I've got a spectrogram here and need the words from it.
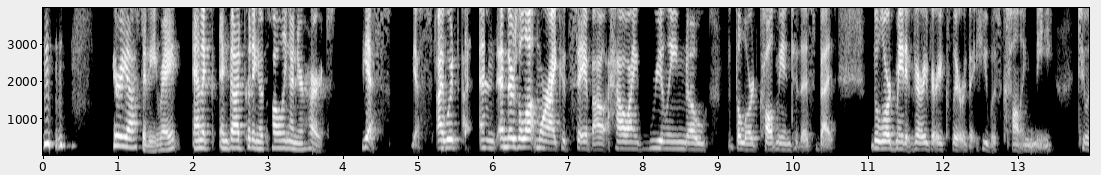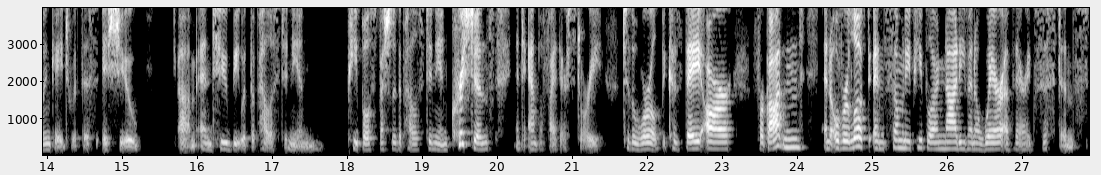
Curiosity, right? And, a, and God putting a calling on your heart. Yes yes i would and and there's a lot more i could say about how i really know that the lord called me into this but the lord made it very very clear that he was calling me to engage with this issue um, and to be with the palestinian people especially the palestinian christians and to amplify their story to the world because they are forgotten and overlooked and so many people are not even aware of their existence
